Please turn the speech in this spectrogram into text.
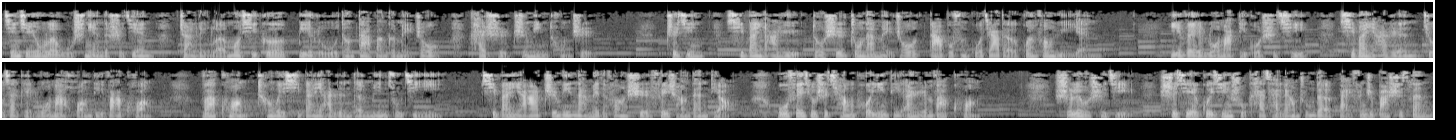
仅仅用了五十年的时间，占领了墨西哥、秘鲁等大半个美洲，开始殖民统治。至今，西班牙语都是中南美洲大部分国家的官方语言。因为罗马帝国时期，西班牙人就在给罗马皇帝挖矿，挖矿成为西班牙人的民族记忆。西班牙殖民南美的方式非常单调，无非就是强迫印第安人挖矿。十六世纪，世界贵金属开采量中的百分之八十三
